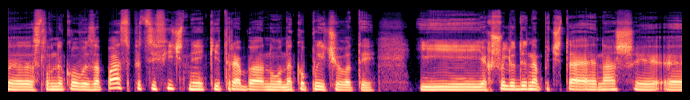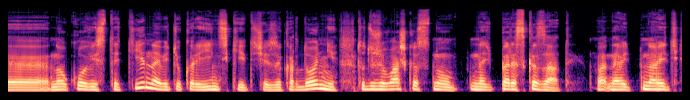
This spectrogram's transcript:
е, словниковий запас специфічний, який треба ну, накопичувати. І якщо людина почитає наші е, наукові статті, навіть українські чи закордонні, то дуже важко ну, пересказати навіть навіть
